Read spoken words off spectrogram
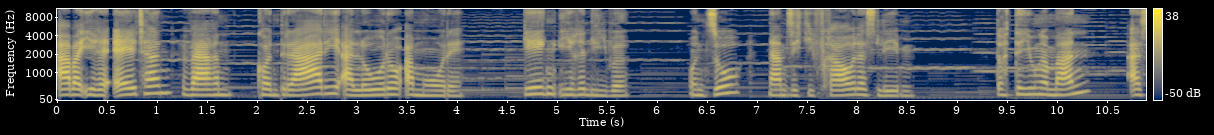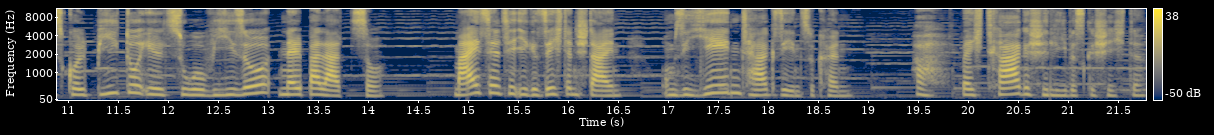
Aber ihre Eltern waren contrari a loro amore, gegen ihre Liebe. Und so nahm sich die Frau das Leben. Doch der junge Mann ha scolpito il suo viso nel palazzo, meißelte ihr Gesicht in Stein, um sie jeden Tag sehen zu können. Ah, welch tragische Liebesgeschichte.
